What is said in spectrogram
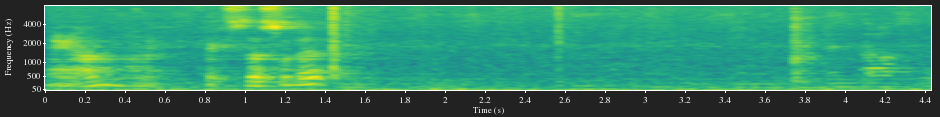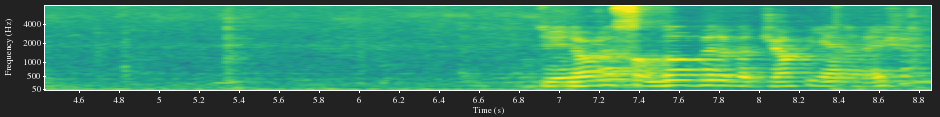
Hang on, let me fix this a bit. Do you notice a little bit of a jumpy animation?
